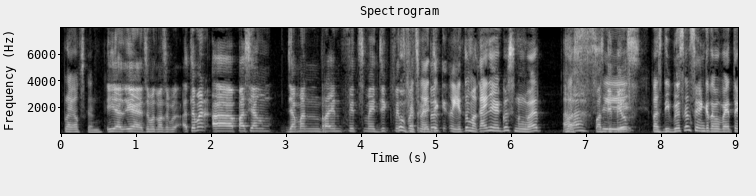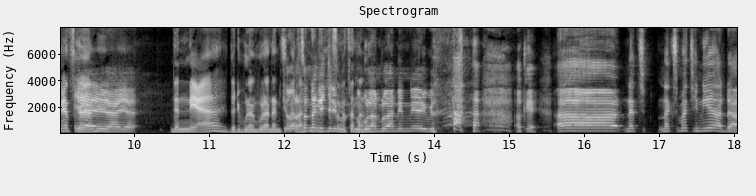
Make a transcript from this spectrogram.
playoffs kan. Iya iya sempat masuk. Cuman uh, pas yang zaman Ryan Fitzmagic Oh, Fitzmagic, Fitzmagic itu, makanya gue seneng banget. Ah, pas di Bills? Pas di Bills kan sering ketemu Patriots Iya kan. iya iya. Dan ya jadi bulan-bulanan kita lah. seneng ya jadi bulan-bulan ini. Oke, eh, next next match ini ada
